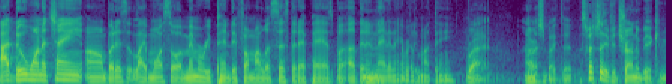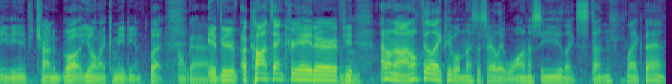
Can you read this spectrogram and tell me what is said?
I do want a chain, um, but it's like more so a memory pendant for my little sister that passed. But other Mm. than that, it ain't really my thing. Right. I respect it, especially if you're trying to be a comedian. If you're trying to, well, you don't like comedian, but Oh, God. if you're a content creator, if you, I don't know, I don't feel like people necessarily want to see you like stunting like that.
